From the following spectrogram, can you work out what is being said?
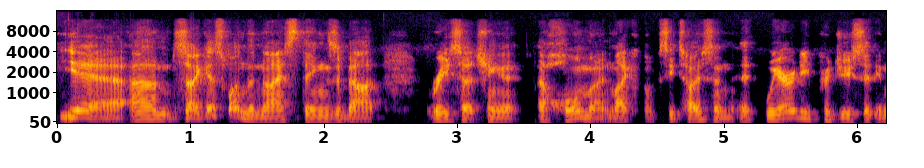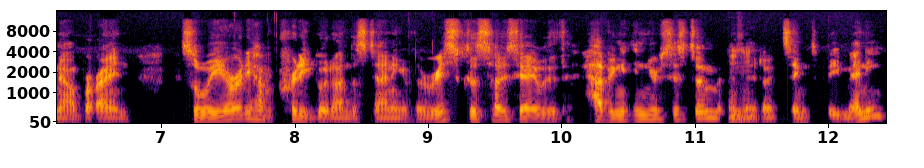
Yeah. Um, so I guess one of the nice things about researching a, a hormone like oxytocin, it, we already produce it in our brain. So we already have a pretty good understanding of the risks associated with having it in your system, and mm-hmm. there don't seem to be many.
